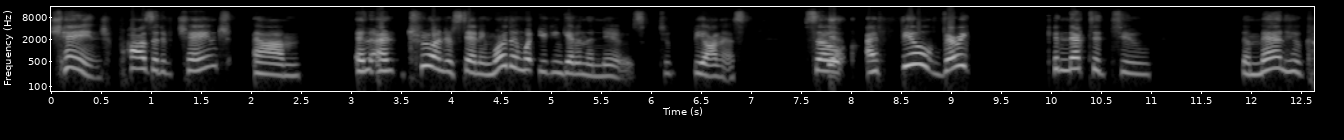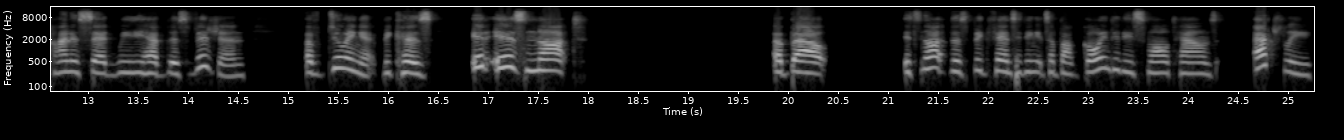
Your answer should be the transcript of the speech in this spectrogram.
change, positive change, um, and, and true understanding more than what you can get in the news, to be honest. So Yeah. I feel very connected to the man who kind of said we have this vision of doing it because it is not about it's not this big fancy thing. It's about going to these small towns actually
